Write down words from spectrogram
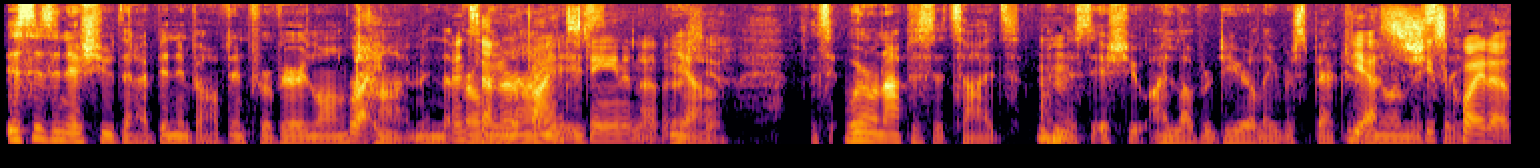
This is an issue that I've been involved in for a very long Right. time. In the And early Senator 90s. Feinstein and others, yeah. It's- We're on opposite sides on this issue. I love her dearly, respect her Yes, enormously. she's quite a-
